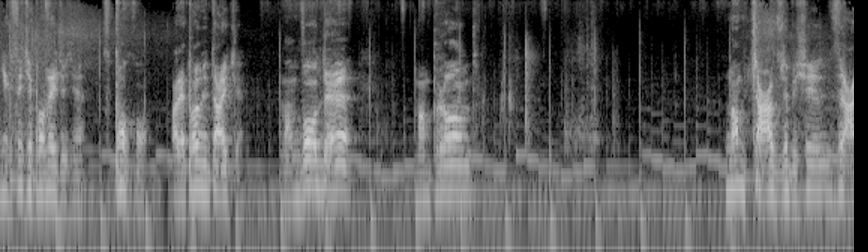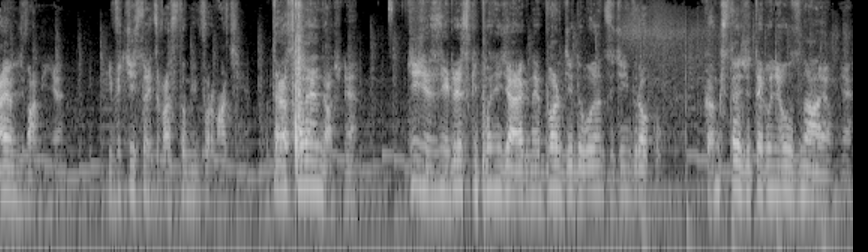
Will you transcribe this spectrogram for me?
nie chcecie powiedzieć, nie? Spoko, ale pamiętajcie, mam wodę, mam prąd, mam czas, żeby się zająć wami, nie? I wycisnąć z was tą informację. A teraz kalendarz, nie? Dziś jest niebieski poniedziałek, najbardziej dołujący dzień w roku. Gangsterzy tego nie uznają, nie?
